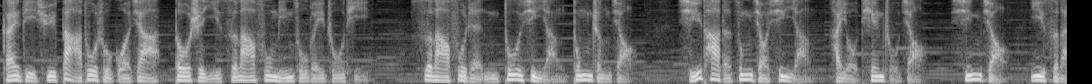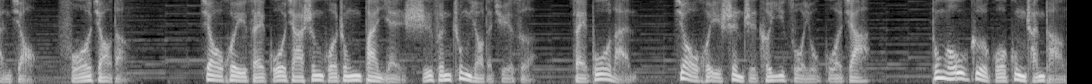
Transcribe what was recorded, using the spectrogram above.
该地区大多数国家都是以斯拉夫民族为主体，斯拉夫人多信仰东正教。其他的宗教信仰还有天主教、新教、伊斯兰教、佛教等，教会在国家生活中扮演十分重要的角色。在波兰，教会甚至可以左右国家。东欧各国共产党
